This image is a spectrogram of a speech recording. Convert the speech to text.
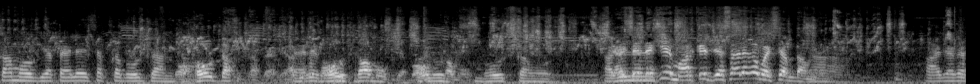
कम हो गया पहले सबका बहुत दाम था। बहुत दाम था पहले अभी पहले तो बहुत कम हो गया बहुत कम हो बहुत बहुत कम हो गया। अभी देखिए मार्केट जैसा रहेगा वैसे हम दाम हाँ। आज अगर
